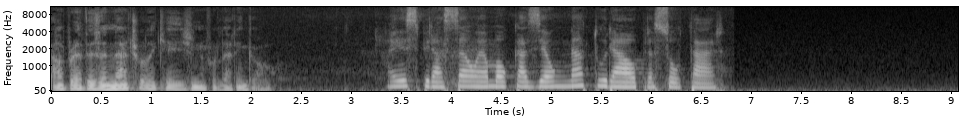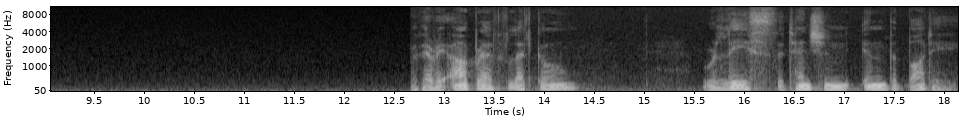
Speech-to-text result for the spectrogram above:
Out breath is a natural occasion for letting go. A expiração é uma ocasião natural para soltar. With every out breath, let go. Release the tension in the body.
